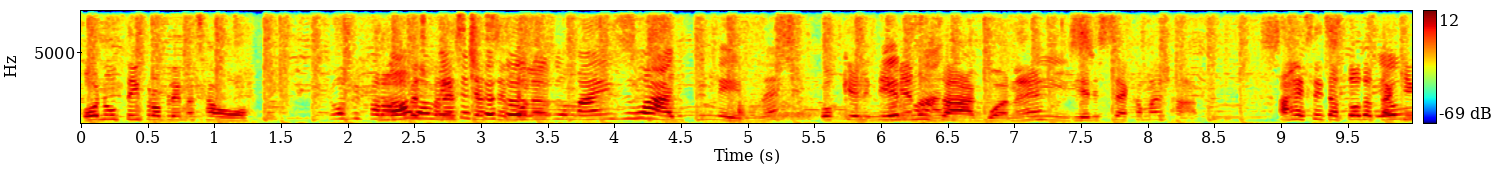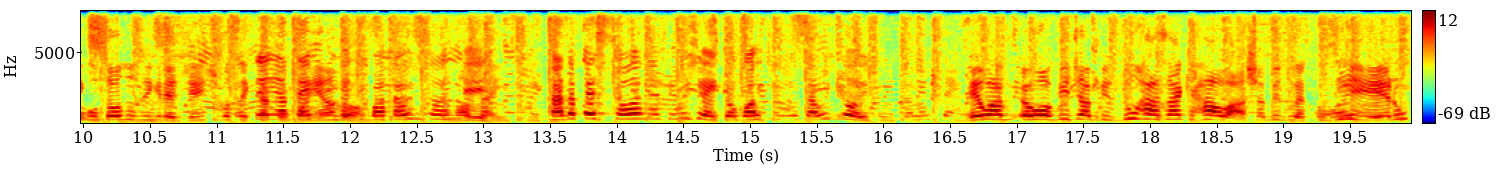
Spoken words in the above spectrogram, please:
Ou não tem problema essa ordem? Eu ouvi falar Normalmente uma vez, parece que a cebola... usam mais o alho primeiro, né? Porque ele primeiro tem menos água, né? Isso. E ele seca mais rápido. A receita toda está aqui com todos os ingredientes, você que está acompanhando. Eu tenho a técnica de botar os dois mesmo. Cada pessoa né, tem um jeito, eu gosto de usar os dois juntos, eu não tenho. Eu, eu ouvi de Abdu Razak Hawash. Abdu é cozinheiro,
